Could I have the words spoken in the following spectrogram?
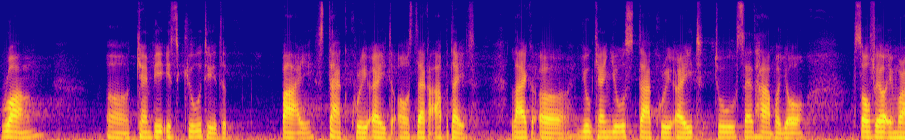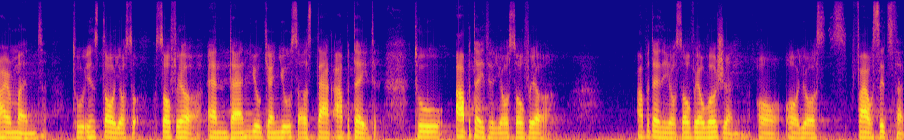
run uh, can be executed by stack create or stack update. Like uh, you can use stack create to set up your software environment to install your so software, and then you can use a stack update to update your software, update your software version or, or your file system.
